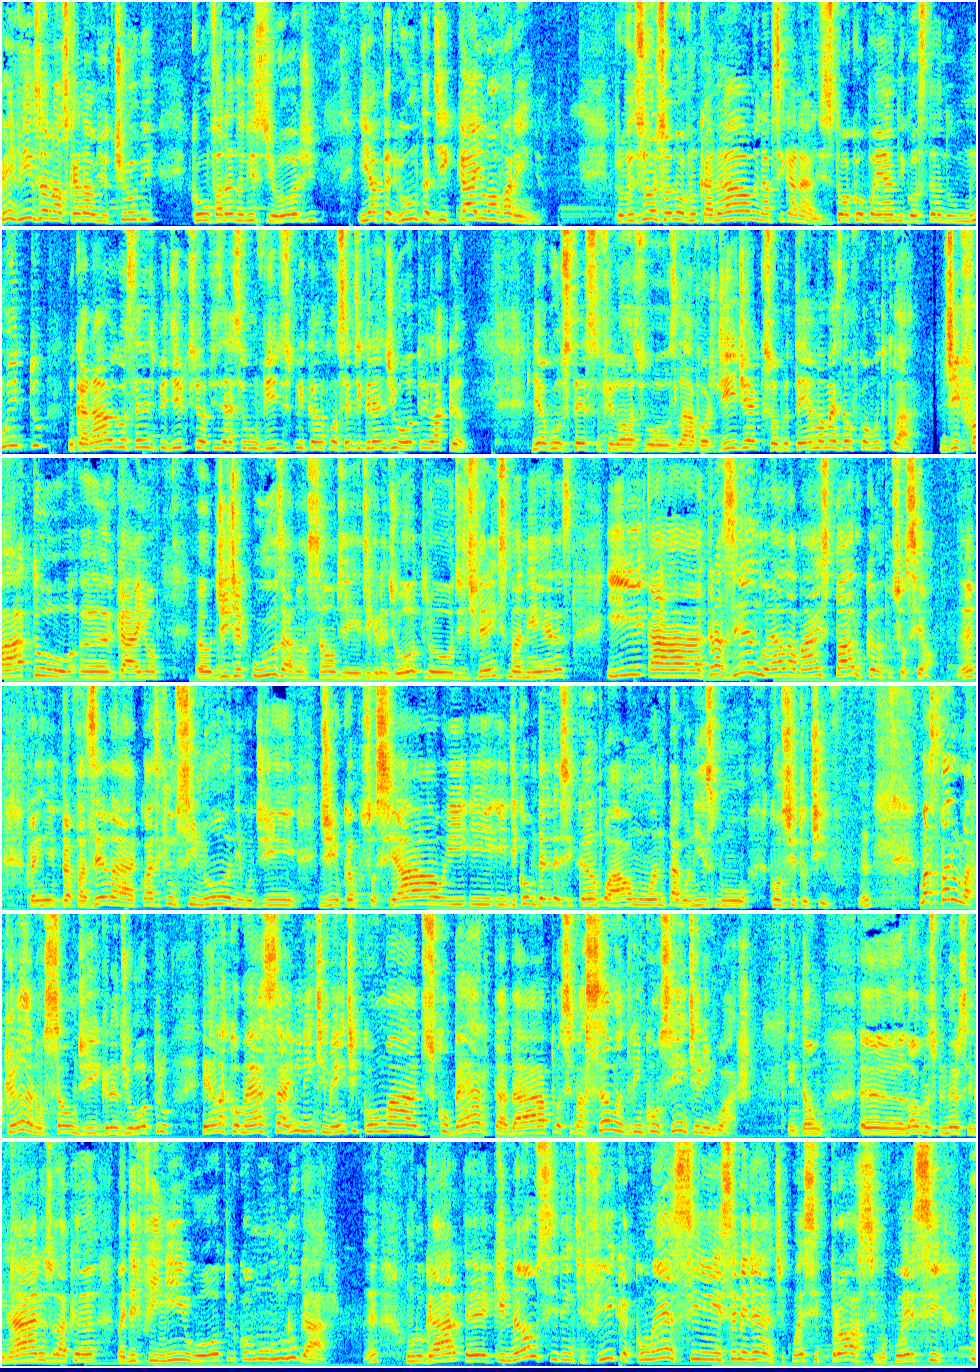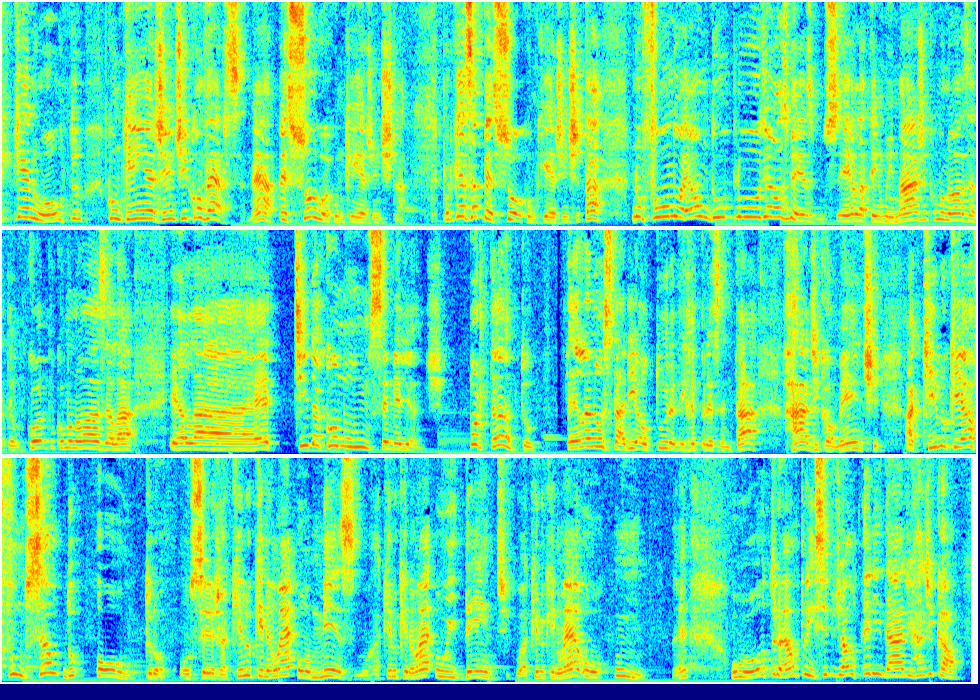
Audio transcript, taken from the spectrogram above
Bem-vindos ao nosso canal YouTube, com Falando Nisso de hoje, e a pergunta de Caio Alvarenga. Professor, sou novo no canal e na psicanálise. Estou acompanhando e gostando muito do canal e gostaria de pedir que o senhor fizesse um vídeo explicando o conceito de grande outro e Lacan. Li alguns textos do filósofo Slavoj Žižek sobre o tema, mas não ficou muito claro. De fato, uh, Caio, o Zizek usa a noção de, de grande outro de diferentes maneiras e uh, trazendo ela mais para o campo social, né? para fazê-la quase que um sinônimo de, de o campo social e, e, e, de como dentro desse campo há um antagonismo constitutivo. Né? Mas para o Lacan, a noção de grande outro, ela começa eminentemente com a descoberta da aproximação entre inconsciente e linguagem. Então, uh, logo nos primeiros seminários, Lacan vai definir o outro como um lugar. Né? Um lugar eh, que não se identifica com esse semelhante, com esse próximo, com esse pequeno outro com quem a gente conversa, né? a pessoa com quem a gente está. Porque essa pessoa com quem a gente está, no fundo, é um duplo de nós mesmos. Ela tem uma imagem como nós, ela tem um corpo como nós, ela, ela é tida como um semelhante. Portanto, ela não estaria à altura de representar radicalmente aquilo que é a função do outro, ou seja, aquilo que não é o mesmo, aquilo que não é o idêntico, aquilo que não é o um. Né? O outro é um princípio de alteridade radical.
